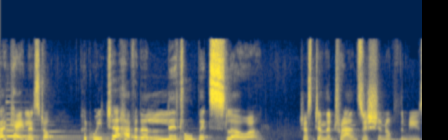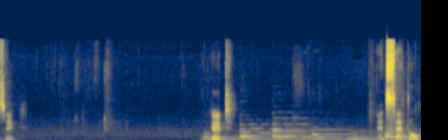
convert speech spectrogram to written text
Okay, let's stop. Could we have it a little bit slower, just in the transition of the music? Good. And settle.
